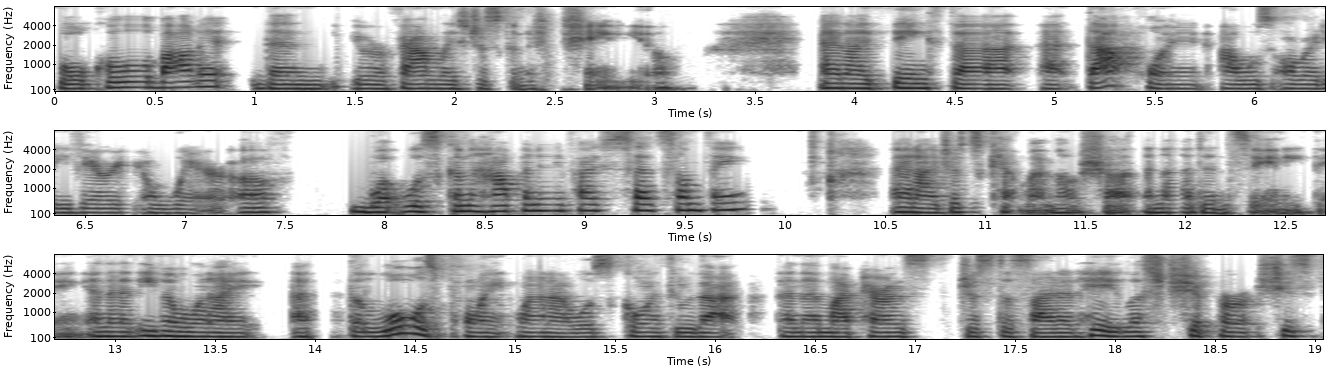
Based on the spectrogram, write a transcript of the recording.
vocal about it then your family is just going to shame you. And i think that at that point i was already very aware of what was going to happen if I said something. And I just kept my mouth shut and I didn't say anything. And then even when I, at the lowest point, when I was going through that, and then my parents just decided, hey, let's ship her. She's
